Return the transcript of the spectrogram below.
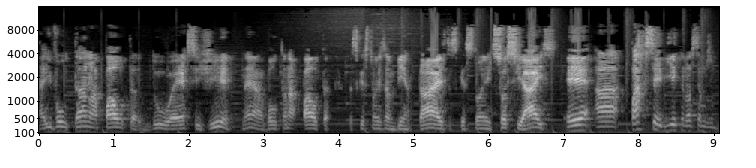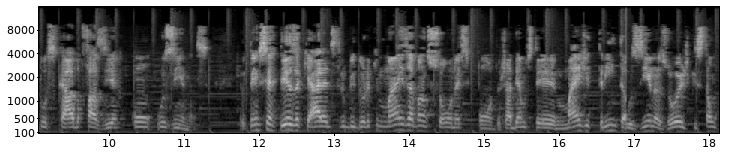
aí voltando à pauta do ESG, né, voltando à pauta das questões ambientais, das questões sociais, é a parceria que nós temos buscado fazer com usinas. Eu tenho certeza que a área distribuidora que mais avançou nesse ponto, já devemos ter mais de 30 usinas hoje que estão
